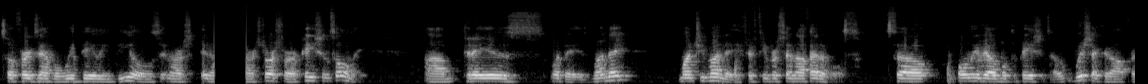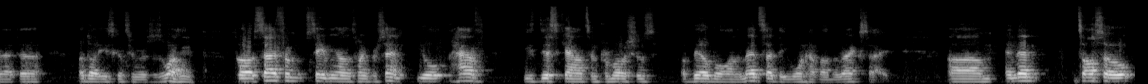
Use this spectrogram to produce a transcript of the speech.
So, for example, we have daily deals in our in our stores for our patients only. Um, today is what day is Monday? Munchy Monday, 15% off edibles. So only available to patients. I wish I could offer that to adult use consumers as well. Mm-hmm. So aside from saving on the 20%, you'll have these discounts and promotions available on the med side that you won't have on the rec side. Um, and then it's also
